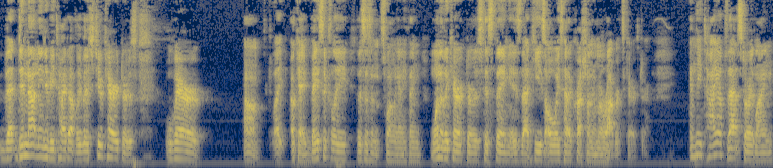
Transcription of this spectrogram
that did not need to be tied up. Like there's two characters where, um, like, okay, basically, this isn't spoiling anything. One of the characters, his thing is that he's always had a crush on Emma Roberts' character and they tie up that storyline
